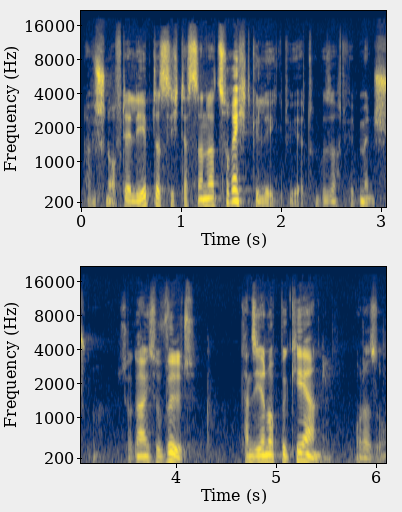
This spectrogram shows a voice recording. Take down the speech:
Da habe ich schon oft erlebt, dass sich das dann da zurechtgelegt wird und gesagt wird, Mensch, ist ja gar nicht so wild. Kann sich ja noch bekehren oder so.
